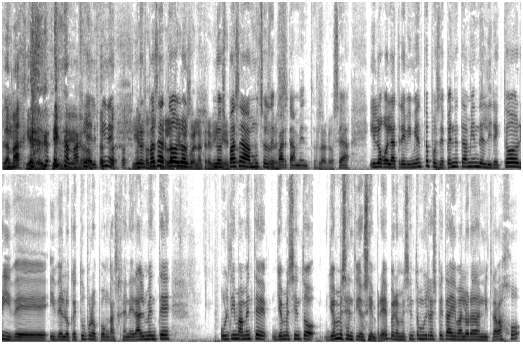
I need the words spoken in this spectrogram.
la magia del cine. La magia del cine. Nos pasa a todos los, nos pasa a muchos departamentos. O sea, y luego el atrevimiento, pues depende también del director y de, y de lo que tú propongas. Generalmente últimamente yo me siento, yo me he sentido siempre, ¿eh? pero me siento muy respetada y valorada en mi trabajo.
